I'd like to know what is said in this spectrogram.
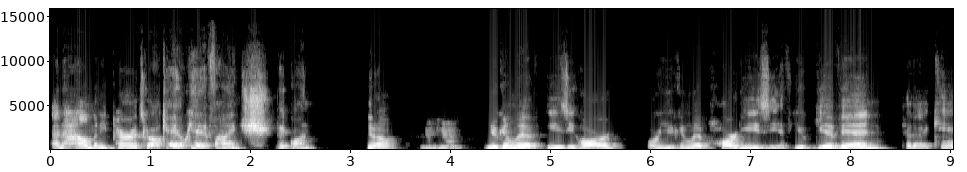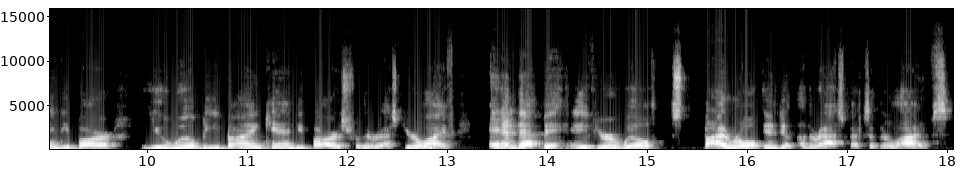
And how many parents go, okay, okay, fine, shh, pick one. You know, mm-hmm. you can live easy hard or you can live hard easy. If you give in to that candy bar, you will be buying candy bars for the rest of your life. And that behavior will spiral into other aspects of their lives.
